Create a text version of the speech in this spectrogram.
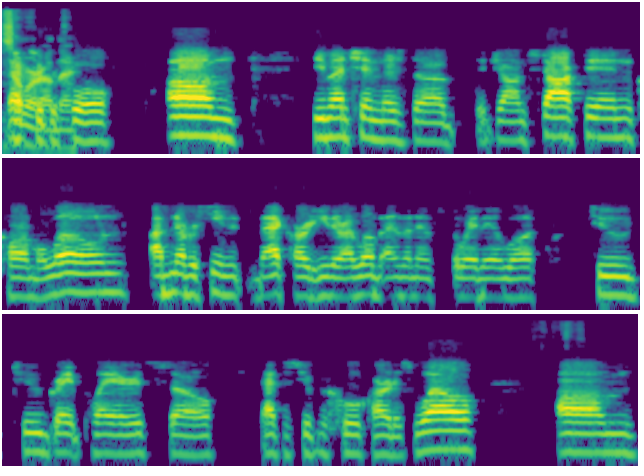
that's Somewhere super cool. Um, you mentioned there's the the John Stockton, Karl Malone. I've never seen that card either. I love Eminence the way they look. Two two great players, so that's a super cool card as well. Um,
